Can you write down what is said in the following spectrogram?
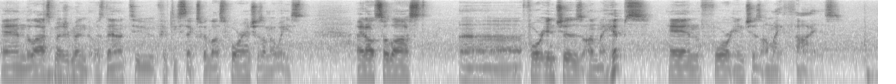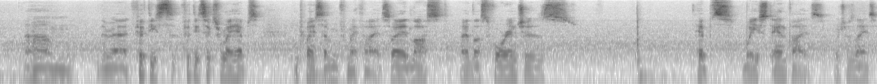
and the last measurement was down to 56 so I lost four inches on my waist. I had also lost uh, four inches on my hips and four inches on my thighs. Um, they're at 50, 56 for my hips and 27 for my thighs. So I had lost I had lost four inches hips waist and thighs which was nice.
